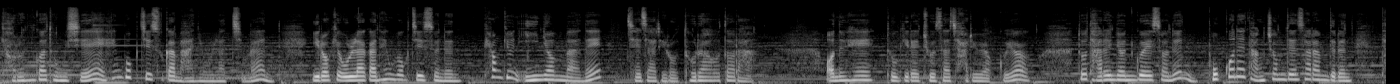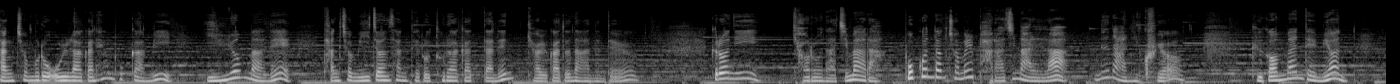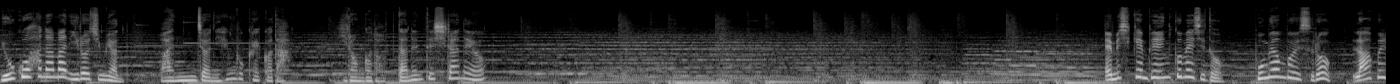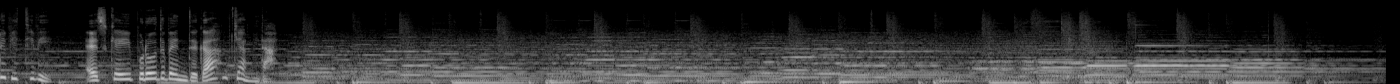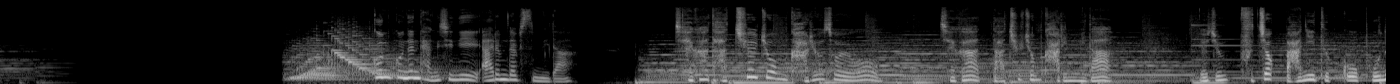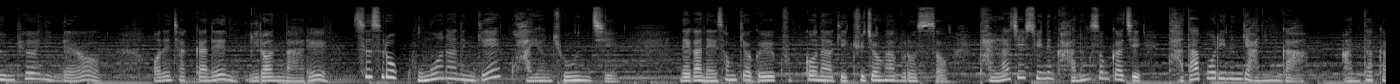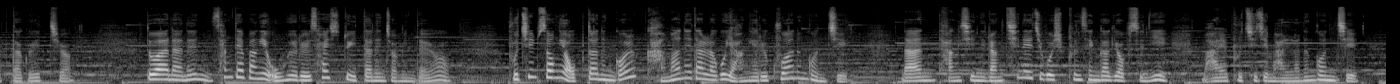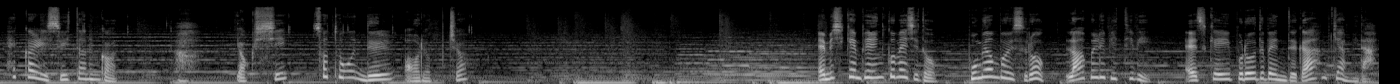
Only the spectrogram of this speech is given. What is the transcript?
결혼과 동시에 행복 지수가 많이 올랐지만 이렇게 올라간 행복 지수는 평균 2년 만에 제자리로 돌아오더라. 어느 해 독일의 조사 자료였고요. 또 다른 연구에서는 복권에 당첨된 사람들은 당첨으로 올라간 행복감이 1년 만에 당첨 이전 상태로 돌아갔다는 결과도 나왔는데요. 그러니 결혼하지 마라. 복권 당첨을 바라지 말라는 아니고요. 그것만 되면 요거 하나만 이뤄지면 완전히 행복할 거다. 이런 건 없다는 뜻이라네요. MBC 캠페인 꿈의 지도 보면 볼수록 lovely BTV, SK 브로드밴드가 함께합니다. 꿈꾸는 당신이 아름답습니다. 제가 낯을 좀 가려서요. 제가 낯을 좀 가립니다. 요즘 부쩍 많이 듣고 보는 표현인데요. 어느 작가는 이런 말을 스스로 공언하는 게 과연 좋은지, 내가 내 성격을 굳건하게 규정함으로써 달라질 수 있는 가능성까지 닫아버리는 게 아닌가 안타깝다고 했죠. 또 하나는 상대방의 오해를 살 수도 있다는 점인데요. 붙임성이 없다는 걸 감안해 달라고 양해를 구하는 건지, 난 당신이랑 친해지고 싶은 생각이 없으니 말 붙이지 말라는 건지 헷갈릴 수 있다는 것. 아, 역시 소통은 늘 어렵죠. MBC 캠페인 꿈의 지도 보면 볼수록 lovely BTV, SK 브로드밴드가 함께합니다.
